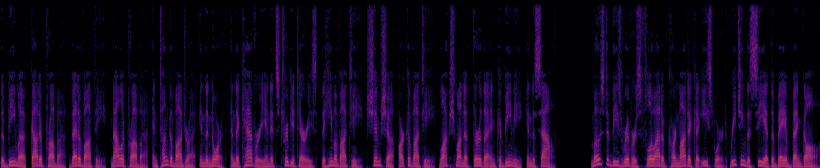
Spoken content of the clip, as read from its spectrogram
the Bhima, Ghataprabha, Vedavathi, Malaprabha, and Tungabhadra, in the north, and the Kaveri and its tributaries, the Himavati, Shimsha, Arkavati, Lakshmana Tirtha and Kabini, in the south. Most of these rivers flow out of Karnataka eastward, reaching the sea at the Bay of Bengal.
